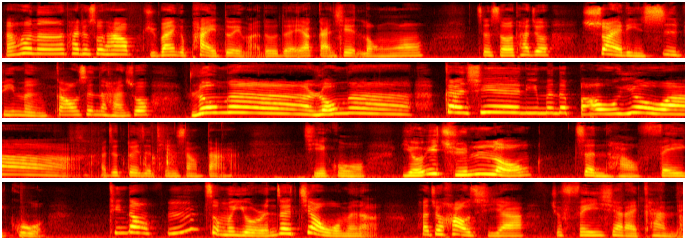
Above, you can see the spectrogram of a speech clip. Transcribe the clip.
然后呢，他就说他要举办一个派对嘛，对不对？要感谢龙哦。这时候他就率领士兵们高声的喊说：“龙啊，龙啊，感谢你们的保佑啊！”他就对着天上大喊。结果有一群龙正好飞过，听到嗯，怎么有人在叫我们啊？他就好奇啊，就飞下来看呢。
